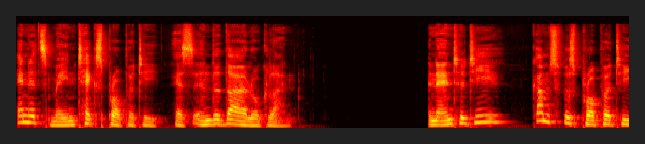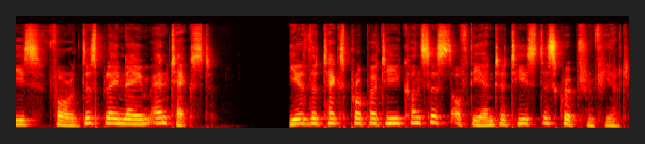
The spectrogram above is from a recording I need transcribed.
and its main text property, as in the dialog line. An entity comes with properties for display name and text. Here the text property consists of the entity's description field.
